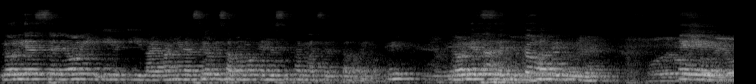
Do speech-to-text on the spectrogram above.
Gloria al Señor y, y- y la imaginación, sabemos que Jesús anda sentado ahí, ¿ok? Gloria al Señor, aleluya. Eh.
